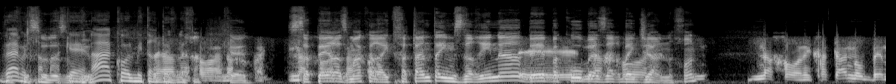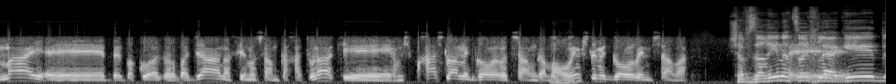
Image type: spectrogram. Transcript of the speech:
והמלחמה, כן, לזוגיות. הכל מתערבב לך. נכון, כן. נכון. ספר, אז מה קרה? התחתנת עם זרינה בבקו נכון. באזרבייג'אן, נכון? נכון, התחתנו במאי אה, בבקו אזרבייג'אן, עשינו שם את החתונה כי המשפחה שלה מתגוררת שם, גם ההורים שלי מתגוררים שם. עכשיו זרינה צריך אה, להגיד,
